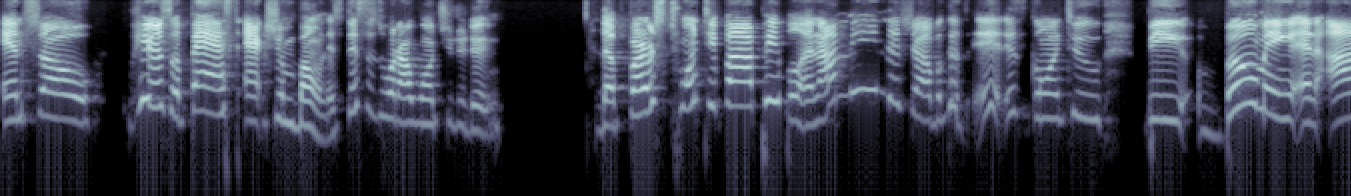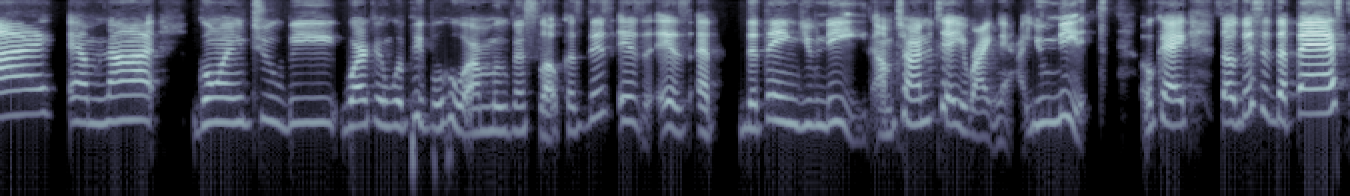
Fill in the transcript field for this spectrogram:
And so here's a fast action bonus. This is what I want you to do the first 25 people and i mean this y'all because it is going to be booming and i am not going to be working with people who are moving slow because this is is a, the thing you need. I'm trying to tell you right now you need it Okay. So this is the fast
